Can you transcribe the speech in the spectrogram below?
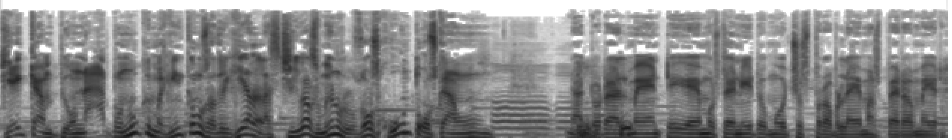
¡Qué campeonato! Nunca imaginé que vamos a dirigir a las chivas, menos los dos juntos, cabrón. Naturalmente hemos tenido muchos problemas, pero mira,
